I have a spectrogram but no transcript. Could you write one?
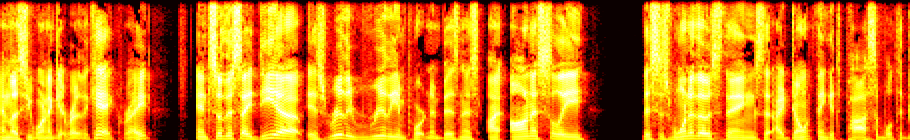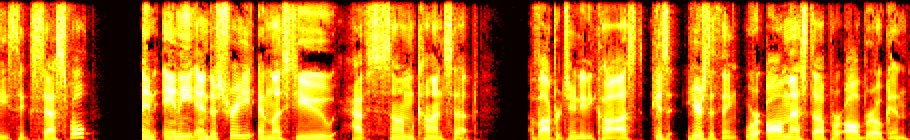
unless you want to get rid of the cake, right? And so this idea is really, really important in business. I honestly, this is one of those things that I don't think it's possible to be successful in any industry unless you have some concept of opportunity cost. Because here's the thing we're all messed up, we're all broken,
